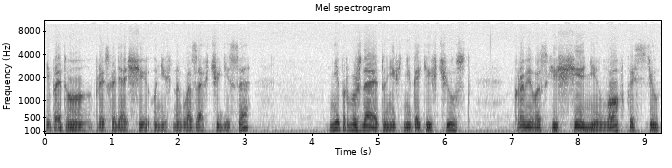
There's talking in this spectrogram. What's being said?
И поэтому происходящие у них на глазах чудеса не пробуждают у них никаких чувств, кроме восхищения ловкостью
